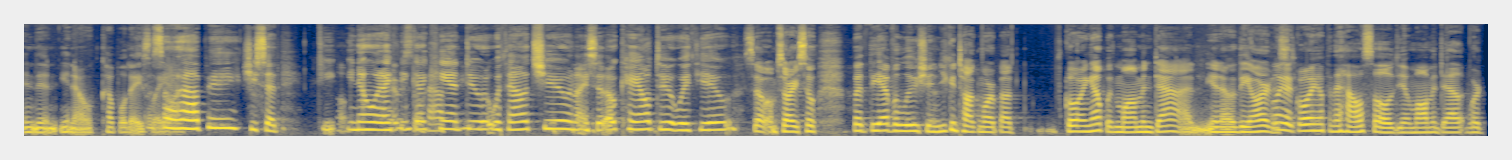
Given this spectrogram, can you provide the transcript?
And then, you know, a couple days later, So happy. she said, Do you, you know what? I, was think so I can't do it without you. And I said, okay, I'll do it with you. So I'm sorry. So, but the evolution, you can talk more about growing up with mom and dad, you know, the Oh artist. yeah, growing up in the household, you know, mom and dad were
